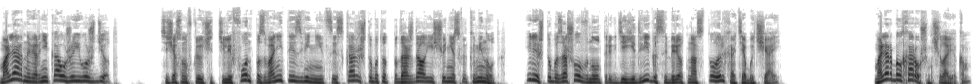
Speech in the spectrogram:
Маляр наверняка уже его ждет. Сейчас он включит телефон, позвонит и извинится, и скажет, чтобы тот подождал еще несколько минут, или чтобы зашел внутрь, где Едвига соберет на стол или хотя бы чай. Маляр был хорошим человеком.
